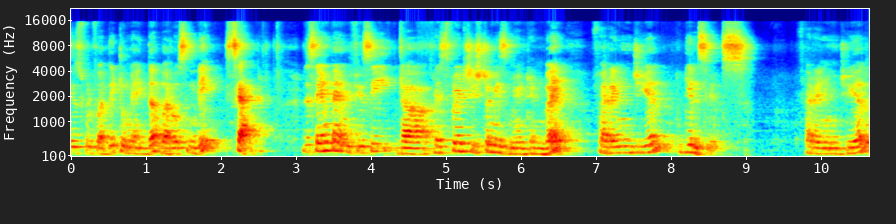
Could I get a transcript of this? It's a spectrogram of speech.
useful for the to make the burrows in the sand at the same time if you see the respirate system is maintain by pharyngeal gill slits pharyngeal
